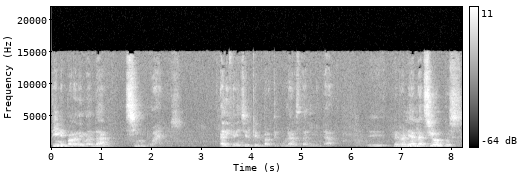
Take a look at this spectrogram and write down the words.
tiene para demandar cinco años, a diferencia del que el particular está limitado. Eh, en realidad la acción, pues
